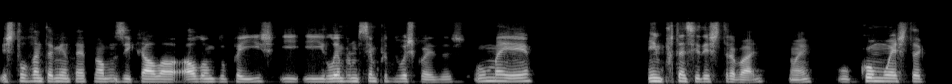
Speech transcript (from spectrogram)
este levantamento etnomusical ao, ao longo do país e, e lembro-me sempre de duas coisas. Uma é a importância deste trabalho, não é? O, como esta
